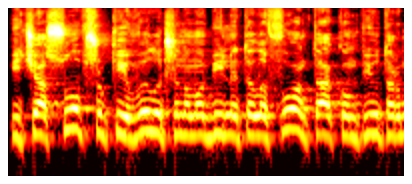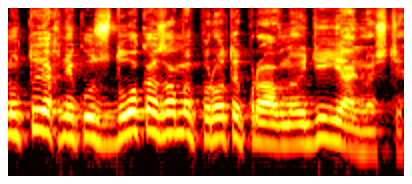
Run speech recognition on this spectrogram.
Під час обшуків вилучено мобільний телефон та комп'ютерну техніку з доказами протиправної діяльності.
